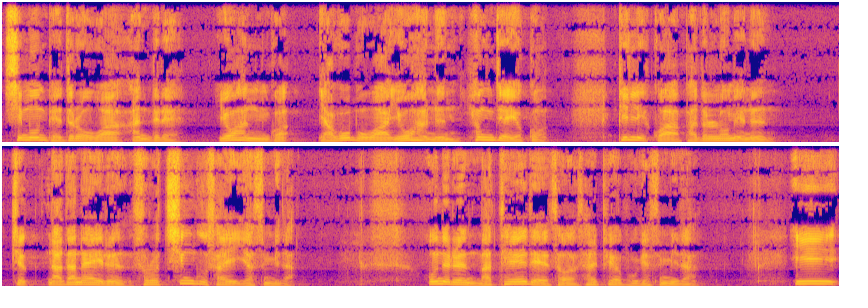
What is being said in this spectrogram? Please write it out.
시몬 베드로와 안드레, 요한과 야고보와 요한은 형제였고 빌립과 바돌로메는 즉 나다나엘은 서로 친구 사이였습니다. 오늘은 마태에 대해서 살펴보겠습니다. 이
